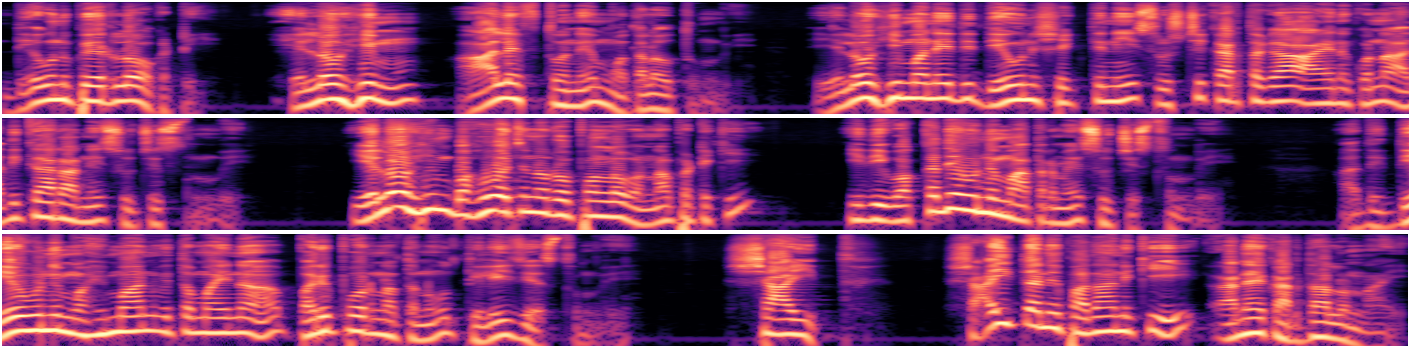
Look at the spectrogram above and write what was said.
దేవుని పేరులో ఒకటి. ఎలోహిం ఆలెఫ్తోనే మొదలవుతుంది. ఎలోహిం అనేది దేవుని శక్తిని సృష్టికర్తగా ఆయనకున్న అధికారాన్ని సూచిస్తుంది. ఎలోహిం బహువచన రూపంలో ఉన్నప్పటికీ ఇది ఒక్క దేవుణ్ణి మాత్రమే సూచిస్తుంది. అది దేవుని మహిమాన్వితమైన పరిపూర్ణతను తెలియజేస్తుంది. షాయిత్. షాయిత్ అనే పదానికి అనేక అర్థాలున్నాయి.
